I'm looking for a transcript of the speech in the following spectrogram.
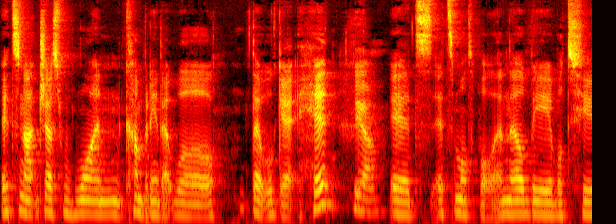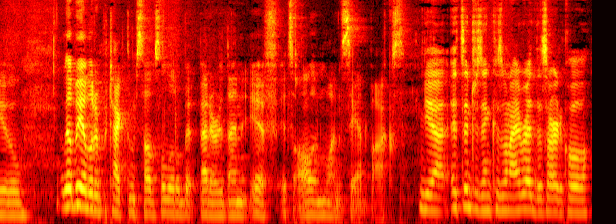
it's not just one company that will that will get hit. Yeah, it's it's multiple, and they'll be able to they'll be able to protect themselves a little bit better than if it's all in one sandbox. Yeah, it's interesting because when I read this article,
